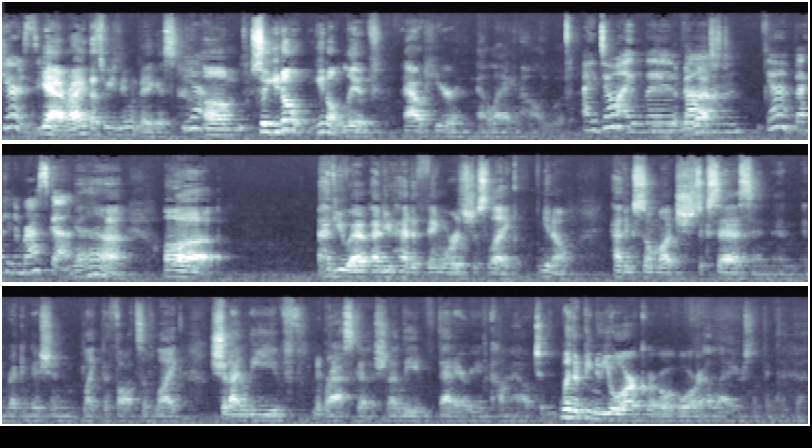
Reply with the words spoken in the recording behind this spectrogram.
Cheers. Yeah, right. That's what you do in Vegas. Yeah. Um, so you don't you don't live out here in L.A. and Hollywood. I don't. I the live. Midwest. Um, yeah, back in Nebraska. Yeah. Uh, have you have you had a thing where it's just like you know having so much success and, and, and recognition, like the thoughts of like, should I leave Nebraska? Should I leave that area and come out to whether it be New York or, or, or LA or something like that?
